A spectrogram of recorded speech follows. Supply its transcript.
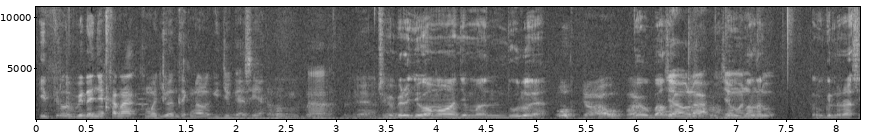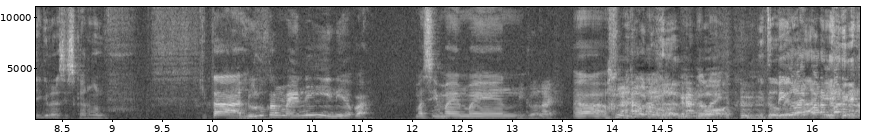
Itu loh bedanya karena kemajuan teknologi juga sih ya Nah, Iya. Cuma beda juga sama zaman dulu ya Oh jauh pak. jauh banget Jauh lah, zaman dulu. generasi generasi sekarang aduh kita dulu kan mainnya ini apa masih main-main Bigo Live. Ah, Bigo Live. itu Bigo Live bareng-bareng.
